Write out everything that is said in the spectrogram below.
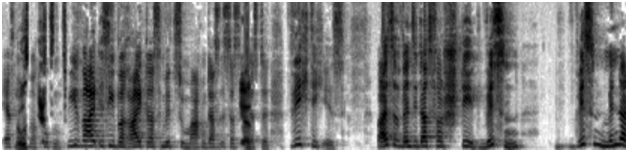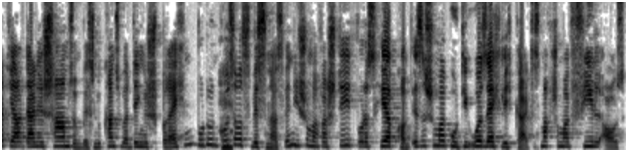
Erstmal mal gucken, wie weit ist sie bereit, das mitzumachen? Das ist das ja. Erste. Wichtig ist, weißt du, wenn sie das versteht, wissen, Wissen mindert ja deine Scham so ein bisschen. Du kannst über Dinge sprechen, wo du ein mhm. größeres Wissen hast. Wenn die schon mal versteht, wo das herkommt, ist es schon mal gut. Die Ursächlichkeit, das macht schon mal viel aus.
